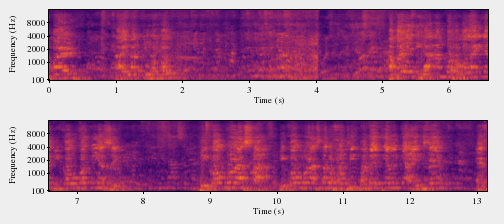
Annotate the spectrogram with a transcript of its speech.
আমাৰ আই মাতৃসকল। আমাৰ এই দিহানামটো হ'ব লাগিলে বিকল্প কি আছে? বিকল্প ৰাস্তা, বিকল্প ৰাস্তাটো সঠিকভাৱে এতিয়ালৈকে আহিছে। এশ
